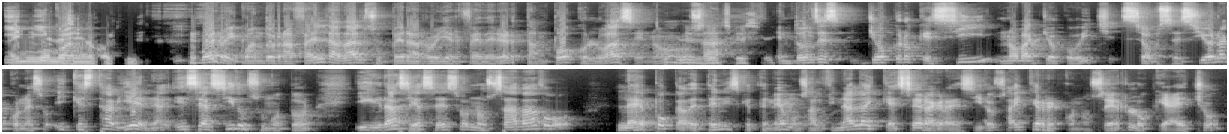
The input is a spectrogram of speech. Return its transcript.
hay niveles, señor Joaquín. bueno, y cuando Rafael Nadal supera a Roger Federer, tampoco lo hace, ¿no? o sea, entonces yo creo que sí, Novak Djokovic se obsesiona con eso y que está bien, ¿eh? ese ha sido su motor y gracias a eso nos ha dado la época de tenis que tenemos. Al final hay que ser agradecidos, hay que reconocer lo que ha hecho,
